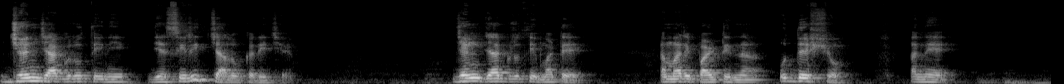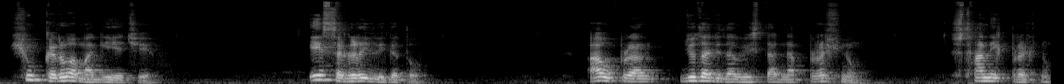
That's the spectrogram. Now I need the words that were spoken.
જનજાગૃતિની જે સિરીઝ ચાલુ કરી છે, જનજાગૃતિ માટે અમારી પાર્ટીના ઉદ્દેશો અને શું કરવા માગીએ છીએ એ સઘળી વિગતો આ ઉપરાંત જુદા જુદા વિસ્તારના પ્રશ્નો, સ્થાનિક પ્રશ્નો.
